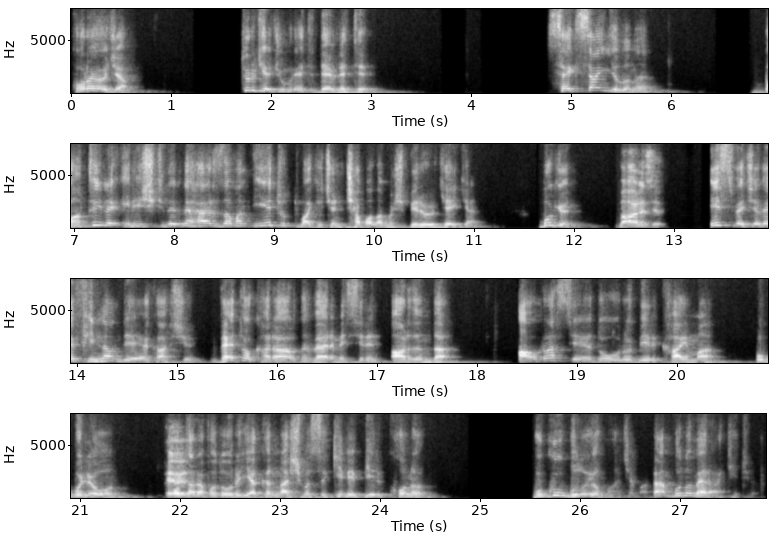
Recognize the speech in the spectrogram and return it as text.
Koray Hocam, Türkiye Cumhuriyeti Devleti 80 yılını Batı ile ilişkilerini her zaman iyi tutmak için çabalamış bir ülkeyken bugün Maalesef. İsveç'e ve Finlandiya'ya karşı veto kararını vermesinin ardında Avrasya'ya doğru bir kayma, bu bloğun o Evet. tarafa doğru yakınlaşması gibi bir konu vuku buluyor mu acaba? Ben bunu merak ediyorum.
